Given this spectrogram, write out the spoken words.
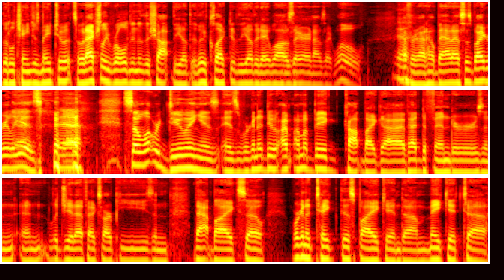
little changes made to it. So it actually rolled into the shop the other the collective the other day while I was there and I was like, "Whoa, I forgot how badass this bike really Yeah. is." Yeah. so what we're doing is is we're gonna do. I'm, I'm a big cop bike guy. I've had Defenders and and legit FXRPs and that bike. So we're gonna take this bike and um, make it uh,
